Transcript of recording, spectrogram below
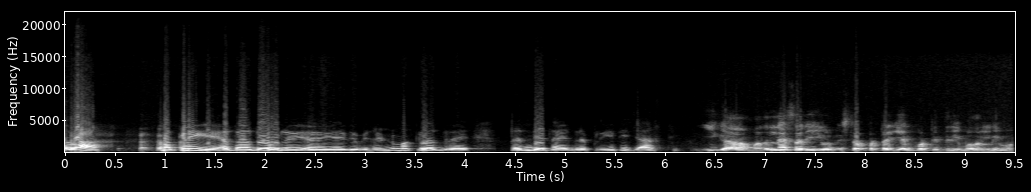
ಅಲ್ವಾ? ಮಕ್ಕಳಿಗೆ ಅದು ಅದು ಅವರು ಹೆಣ್ಣು ಮಕ್ಕಳಂದ್ರೆ ತಂದೆ ತಾಯಿ ಅಂದ್ರೆ ಪ್ರೀತಿ ಜಾಸ್ತಿ. ಈಗ ಮೊದಲನೇ ಸರಿ ಇವ್ರನ್ನ ಇಷ್ಟಪಟ್ಟಾಗ ಏನ್ ಕೊಟ್ಟಿದ್ರಿ ಮೊದಲು ನೀವು?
